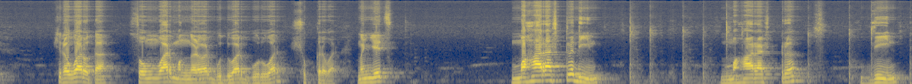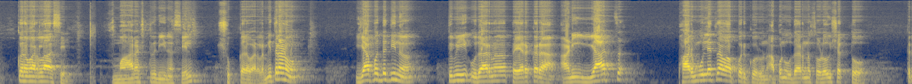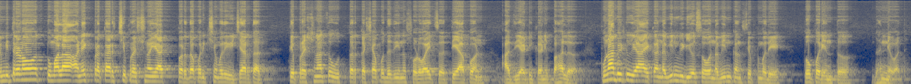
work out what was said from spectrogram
रविवार होता. सोमवार मंगळवार बुधवार गुरुवार शुक्रवार. म्हणजेच महाराष्ट्र दिन महाराष्ट्र दिन शुक्रवारला असेल. महाराष्ट्र दिन असेल शुक्रवारला. मित्रांनो या पद्धतीनं तुम्ही उदाहरणं तयार करा आणि याच फॉर्म्युल्याचा वापर करून आपण उदाहरणं सोडवू शकतो. तर मित्रांनो तुम्हाला अनेक प्रकारचे प्रश्न या स्पर्धा परीक्षेमध्ये विचारतात. ते प्रश्नाचं उत्तर कशा पद्धतीनं सोडवायचं ते आपण आज या ठिकाणी पाहिलं. पुन्हा भेटूया एका नवीन व्हिडिओसह नवीन कन्सेप्टमध्ये तोपर्यंत धन्यवाद.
